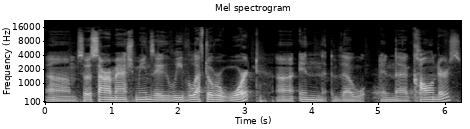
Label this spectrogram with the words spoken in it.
Um, so sour mash means they leave leftover wort uh, in the in the colanders,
